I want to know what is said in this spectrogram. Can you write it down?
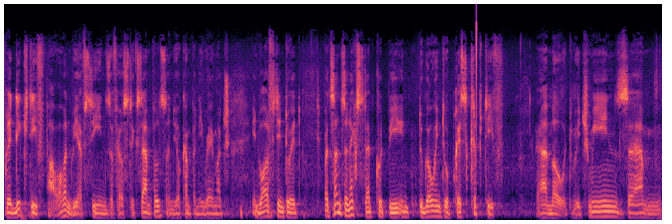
predictive power, and we have seen the first examples, and your company very much involved into it. But since the next step could be in, to go into a prescriptive uh, mode, which means um,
